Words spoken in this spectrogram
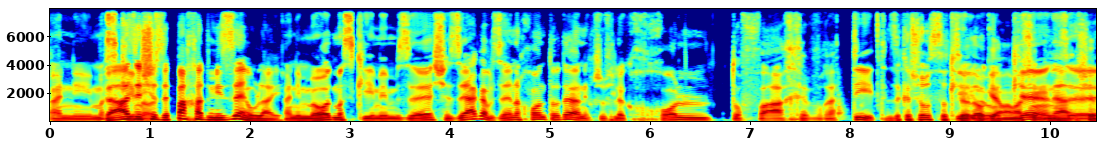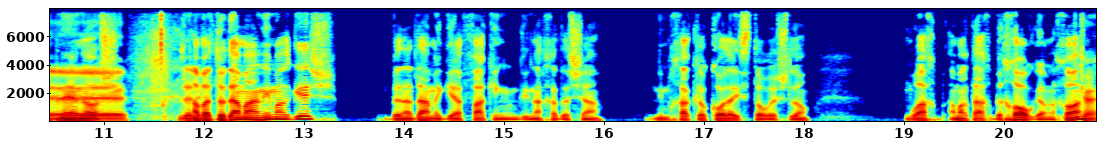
אני מסכים. ואז יש. איזה פחד מזה אולי. אני מאוד מסכים עם זה, שזה אגב, זה נכון, אתה יודע, אני חושב שלכל תופעה חברתית. זה קשור לסוציולוגיה כאילו, ממש כן, זה- של בני אנוש. זה אבל אתה יודע מה אני מרגיש? בן אדם מגיע fucking ממדינה חדשה, נמחק לו כל ההיסטוריה שלו. הוא אח, אמרת אח בכור גם, נכון? כן.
